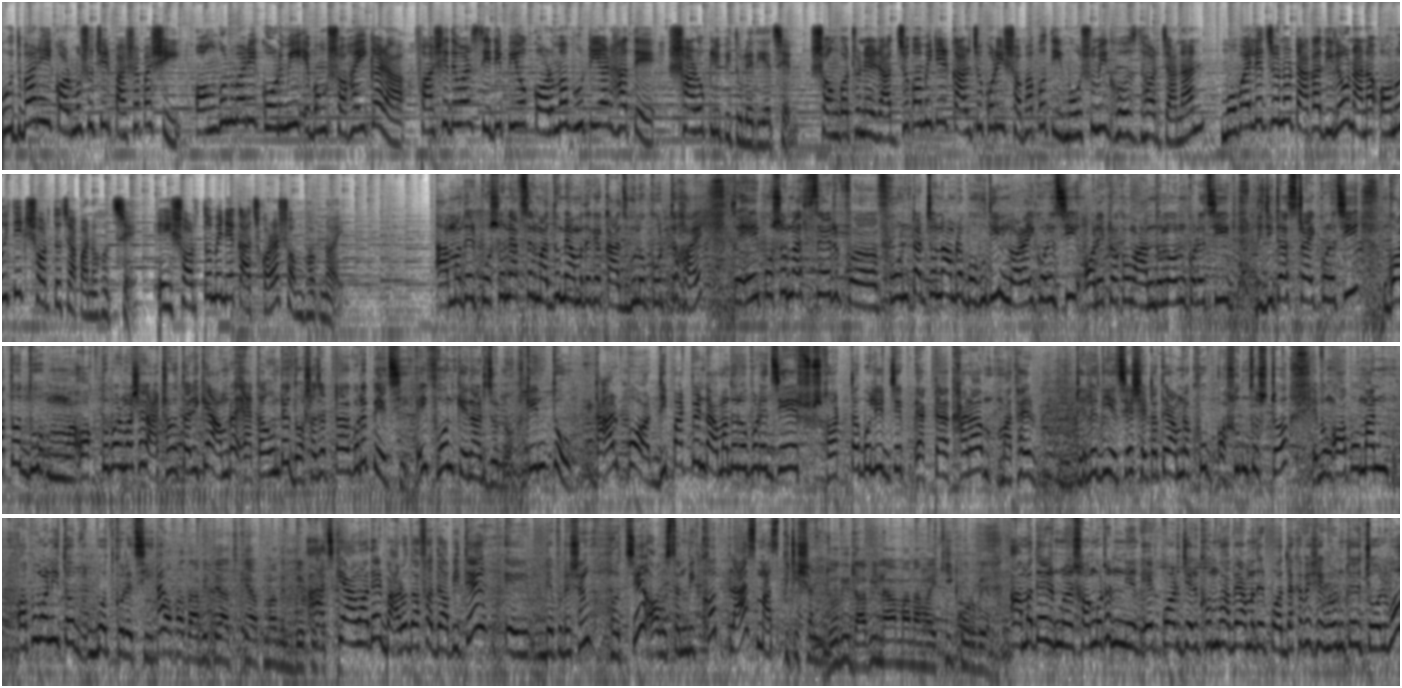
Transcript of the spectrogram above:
বুধবার এই কর্মসূচির পাশাপাশি অঙ্গনওয়াড়ি কর্মী এবং সহায়িকারা ফাঁসি দেওয়ার সিডিপিও কর্মা ভুটিয়ার হাতে স্মারকলিপি তুলে দিয়েছেন। সংগঠনের রাজ্য কমিটির কার্যকরী সভাপতি মৌসুমী ঘোষধর জানান, মোবাইলের জন্য টাকা দিলেও নানা অনৈতিক শর্ত চাপানো হচ্ছে। এই শর্ত মেনে কাজ করা সম্ভব নয়। আমাদের পোষণ অ্যাপসের মাধ্যমে আমাদেরকে কাজগুলো করতে হয়। তো এই পোষণ অ্যাপসের ফোনটার জন্য আমরা বহুদিন লড়াই করেছি অনেক রকম আন্দোলন করেছি ডিজিটাল স্ট্রাইক করেছি। গত দু- অক্টোবর মাসের আঠেরো তারিখে আমরা অ্যাকাউন্টে দশ হাজার টাকা করে পেয়েছি এই ফোন কেনার জন্য। কিন্তু তারপর ডিপার্টমেন্ট আমাদের ওপরে যে শর্তাবলীর যে একটা খারাপ মাথায় ঢেলে দিয়েছে সেটাতে আমরা খুব অসন্তুষ্ট এবং অপমান অপমানিত বোধ করেছি। আজকে আমাদের বারো দফা দাবিতে এই ডেপুটেশন হচ্ছে। অবস্থান বিক্ষোভ প্লাস মাস পিটিশন যদি দাবি না মানা হয় কি করবেন? আমাদের সংগঠন এরপর এরপর যেরকমভাবে আমাদের পদ দেখাবে সেরকম চলবো।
